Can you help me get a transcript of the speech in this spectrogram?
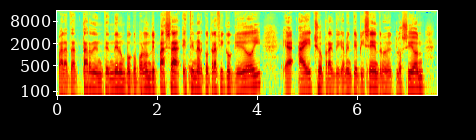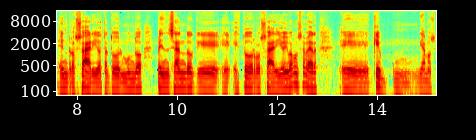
para tratar de entender un poco por dónde pasa este narcotráfico que hoy ha- hecho prácticamente epicentro de eclosión en Rosario. Está todo el mundo pensando que eh, es todo Rosario. Y vamos a ver eh, qué, mm, digamos,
